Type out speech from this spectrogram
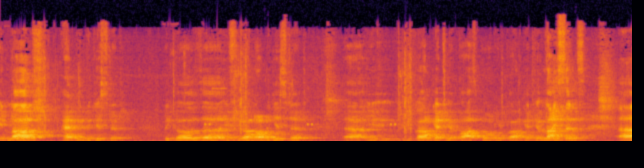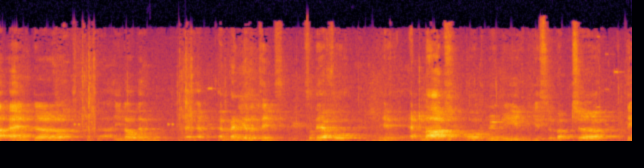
in large has been registered because if you are not registered, you, you can't get your passport, you can't get your license, and uh, uh, you know, and, and, many other things. So therefore, it, at large, our community is registered, but uh, the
